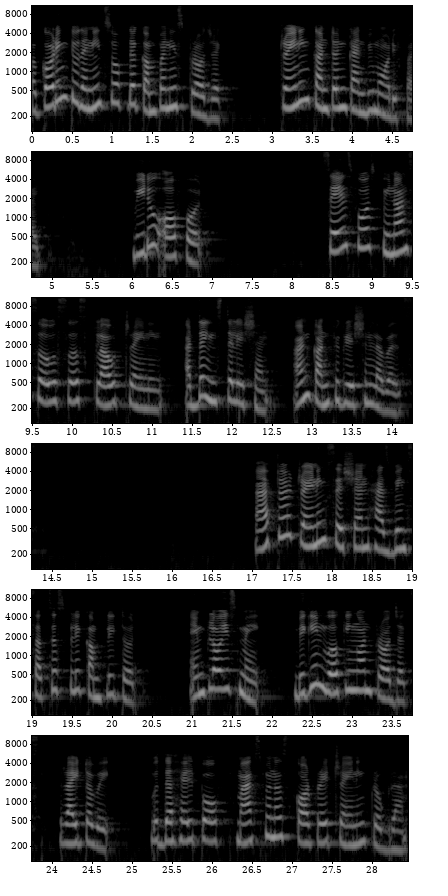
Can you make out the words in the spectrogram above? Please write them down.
According to the needs of the company's project, training content can be modified. We do offer Salesforce Finance Services Cloud training at the installation and configuration levels. After a training session has been successfully completed, employees may Begin working on projects right away with the help of MaxMunus Corporate Training Program.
